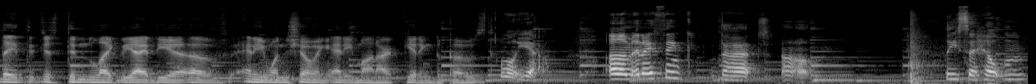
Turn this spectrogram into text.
they d- just didn't like the idea of anyone showing any monarch getting deposed. Well, yeah. Um, and I think that um, Lisa Hilton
